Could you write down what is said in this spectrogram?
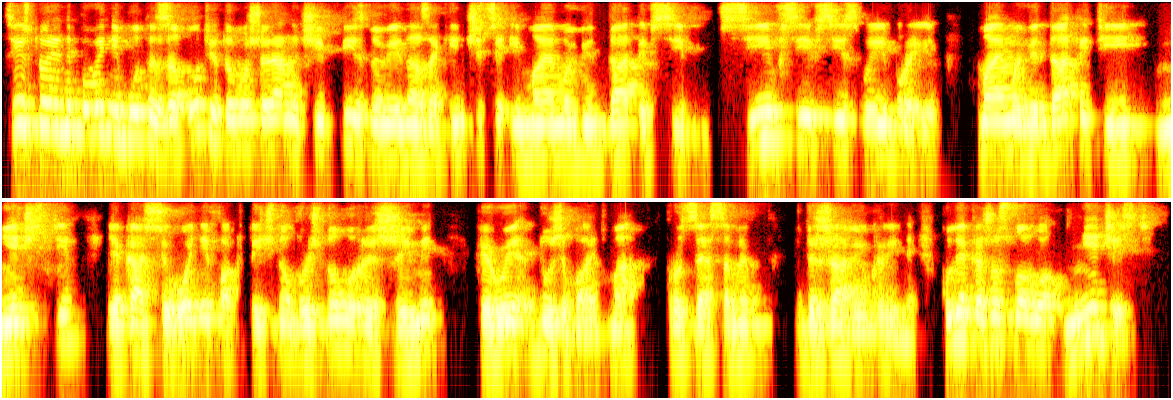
Ці історії не повинні бути забуті, тому що рано чи пізно війна закінчиться, і маємо віддати всі, всі, всі, всі свої борги. Маємо віддати тій нечисті, яка сьогодні фактично в ручному режимі керує дуже багатьма процесами в державі України. Коли я кажу слово нечисть,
